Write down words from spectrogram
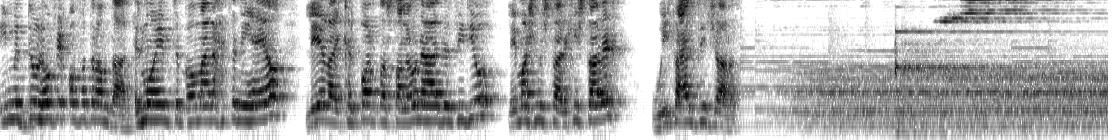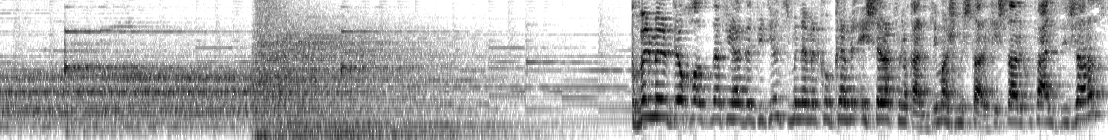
يمدوا لهم في قفة رمضان. المهم تبعوا معنا حتى النهاية. les likes ال partage طلعونا هذا الفيديو. اللي ماش مشترك يشترك. ويفعل زر الجرس. قبل ما نبداو خوتنا في هذا الفيديو نتمنى منكم كامل الاشتراك في القناة. اللي ماش مشترك يشترك وفعل زر الجرس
